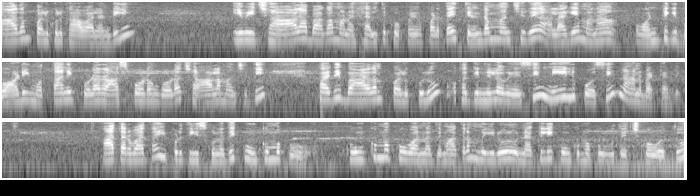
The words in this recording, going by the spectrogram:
బాదం పలుకులు కావాలండి. ఇవి చాలా బాగా మన హెల్త్కి ఉపయోగపడతాయి. తినడం మంచిదే. అలాగే మన ఒంటికి బాడీ మొత్తానికి కూడా రాసుకోవడం కూడా చాలా మంచిది. పది బాదం పలుకులు ఒక గిన్నెలో వేసి నీళ్ళు పోసి నానబెట్టండి. ఆ తర్వాత ఇప్పుడు తీసుకున్నది కుంకుమ పువ్వు. కుంకుమ పువ్వు అన్నది మాత్రం మీరు నకిలీ కుంకుమ పువ్వు తెచ్చుకోవద్దు.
